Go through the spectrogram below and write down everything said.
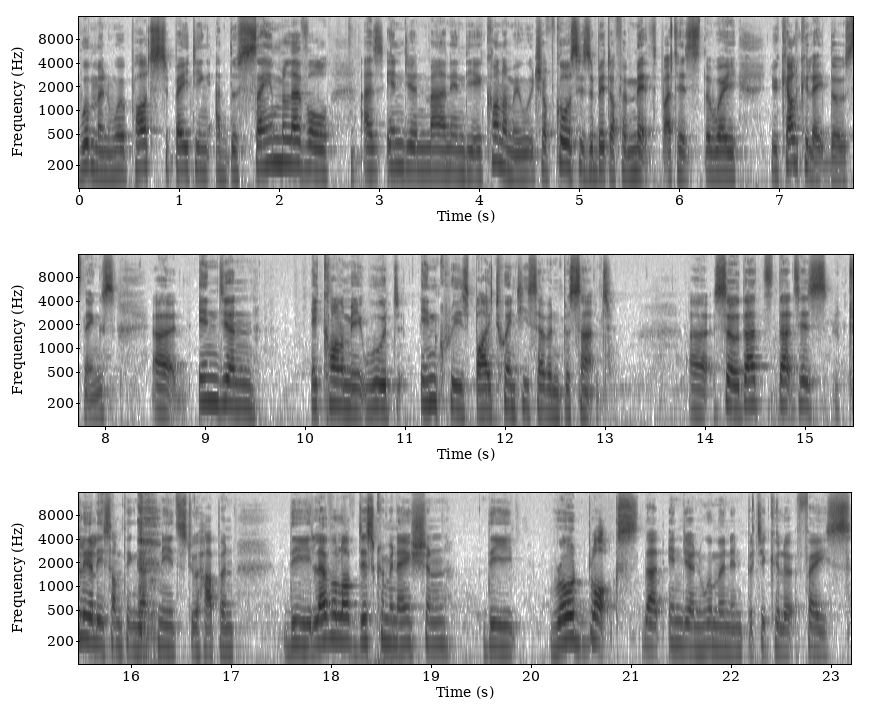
women were participating at the same level as Indian men in the economy, which of course is a bit of a myth, but it's the way you calculate those things, uh, Indian economy would increase by 27%. Uh, so that that is clearly something that needs to happen. The level of discrimination, the roadblocks that Indian women in particular face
